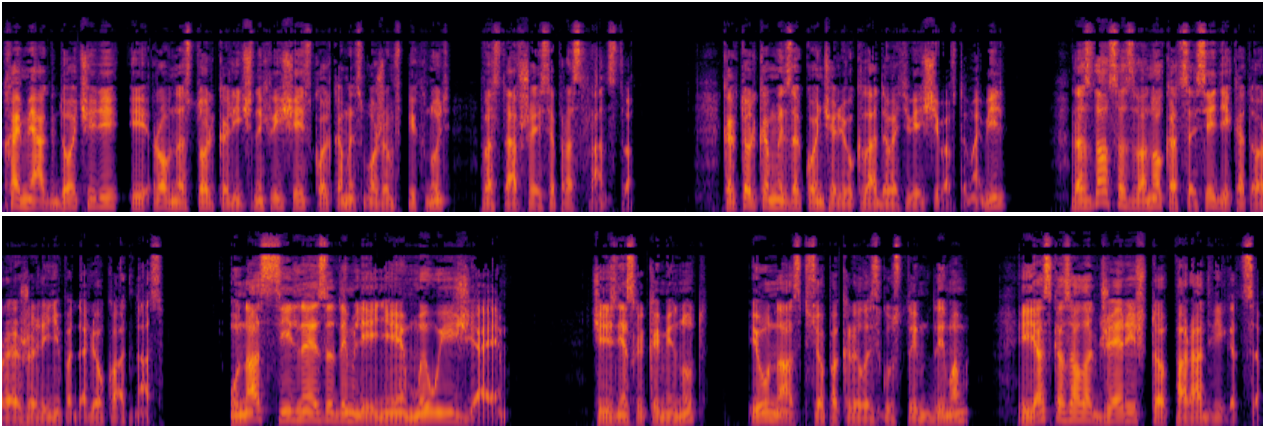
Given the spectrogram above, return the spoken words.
хомяк дочери и ровно столько личных вещей, сколько мы сможем впихнуть в оставшееся пространство. Как только мы закончили укладывать вещи в автомобиль, раздался звонок от соседей, которые жили неподалеку от нас. «У нас сильное задымление, мы уезжаем». Через несколько минут и у нас все покрылось густым дымом, и я сказала Джерри, что пора двигаться.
